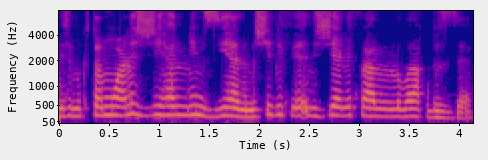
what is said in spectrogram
اللي ترموها على الجهة اللي مزيانة ماشي اللي فيها الجهة اللي فيها الوراق بزاف.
